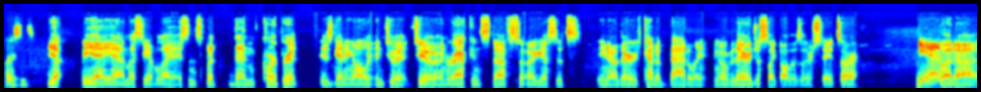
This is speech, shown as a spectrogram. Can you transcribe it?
license. Yep. Yeah, yeah, unless you have a license. But then corporate is getting all into it too, and rec and stuff. So I guess it's you know they're kind of battling over there, just like all those other states are. Yeah. But uh,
